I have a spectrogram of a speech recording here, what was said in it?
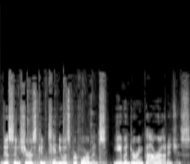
This ensures continuous performance even during power outages.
